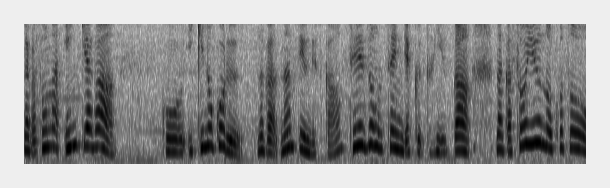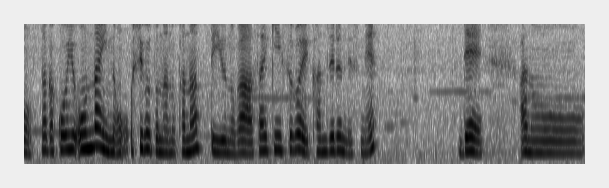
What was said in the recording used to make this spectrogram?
なんかそんな陰キャがこう生き残るなんかなんて言うんですか？生存戦略というかなんかそういうのこそなんかこういうオンラインのお仕事なのかなっていうのが最近すごい感じるんですね。であのー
